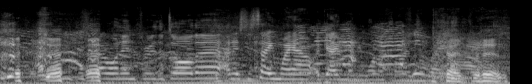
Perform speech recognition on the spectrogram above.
Just go on in through the door there, and it's the same way out again when you want to find your way Okay, out. brilliant.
